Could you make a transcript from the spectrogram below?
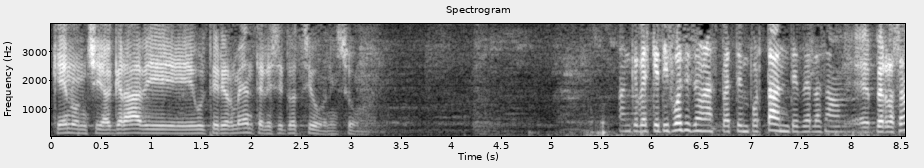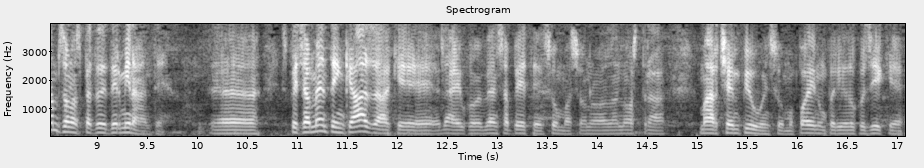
che non ci aggravi ulteriormente le situazioni. Insomma. Anche perché i tifosi sono un aspetto importante per la Sam. Eh, per la Sam sono un aspetto determinante, eh, specialmente in casa che, dai, come ben sapete, insomma, sono la nostra marcia in più. Insomma. Poi in un periodo così che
